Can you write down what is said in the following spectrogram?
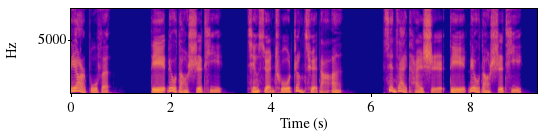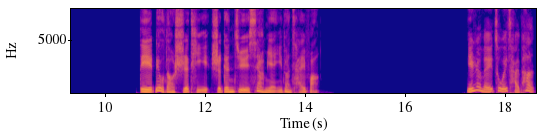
第二部分，第六到十题，请选出正确答案。现在开始第六到十题。第六到十题是根据下面一段采访。您认为作为裁判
